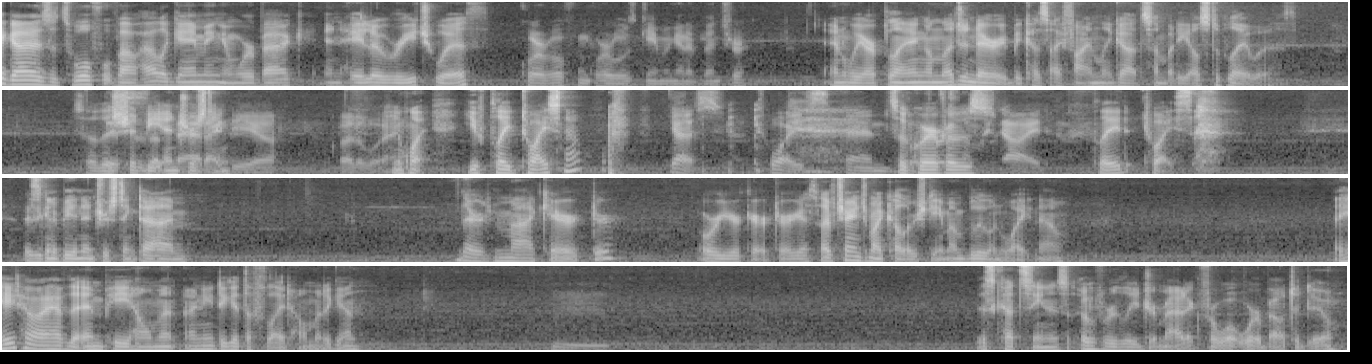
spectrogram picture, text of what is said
Hey guys, it's Wolf with Valhalla Gaming, and we're back in Halo Reach with, Corvo from Corvo's Gaming and Adventure. and we are playing on Legendary because I finally got somebody else to play with. So this, should is be a bad interesting. idea, by the way. What? You've played twice now? Yes, twice. And So the first time Cuervo's- we died. played twice. this is gonna be an interesting time. There's my character, or your character, I guess. I've changed my color scheme. I'm blue and white now. I hate how I have the MP helmet. I need to get the flight helmet again. Hmm. This cutscene is overly dramatic for what we're about to do.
